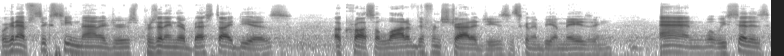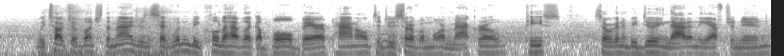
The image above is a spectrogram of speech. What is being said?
we're going to have 16 managers presenting their best ideas across a lot of different strategies. It's going to be amazing. And what we said is we talked to a bunch of the managers and said, wouldn't it be cool to have like a bull bear panel to do sort of a more macro piece? So we're going to be doing that in the afternoon,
